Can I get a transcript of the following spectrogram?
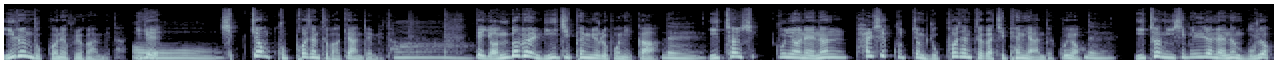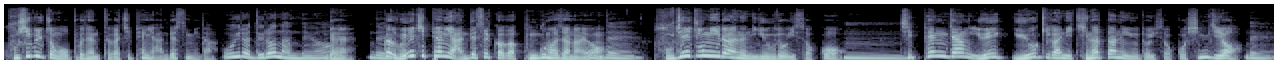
72건에 불과합니다. 이게 어. 10.9%밖에 안 됩니다. 아. 근데 연도별 미집행률을 보니까 네. 2019년에는 89.6%가 집행이 안 됐고요. 네. 2021년에는 무려 91.5%가 집행이 안 됐습니다. 오히려 늘어났네요. 네. 네. 그러니까 왜 집행이 안 됐을까가 궁금하잖아요. 네. 부재 중이라는 이유도 있었고 음. 집행장 유효 기간이 지났다는 이유도 있었고 심지어 네.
